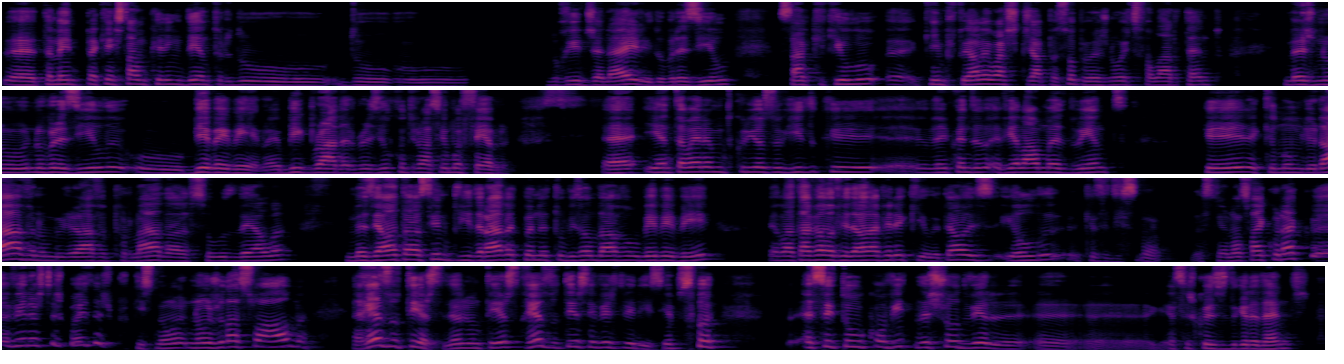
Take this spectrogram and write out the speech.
uh, também para quem está um bocadinho dentro do, do, do, Rio de Janeiro e do Brasil, sabe que aquilo, uh, que em Portugal eu acho que já passou, pelo menos não ouço falar tanto, mas no, no Brasil o BBB, não é? o Big Brother Brasil, continua a ser uma febre. Uh, e então era muito curioso o Guido que uh, quando havia lá uma doente que aquilo não melhorava, não melhorava por nada a saúde dela, mas ela estava sempre vidrada quando a televisão dava o BBB, ela estava ela vidrada a ver aquilo. Então ele, quer dizer, disse: Não, a senhora não se vai curar a ver estas coisas, porque isso não, não ajuda a sua alma. Reza o terço, deu-lhe um terço, reza o terço em vez de ver isso. E a pessoa aceitou o convite, deixou de ver uh, uh, essas coisas degradantes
